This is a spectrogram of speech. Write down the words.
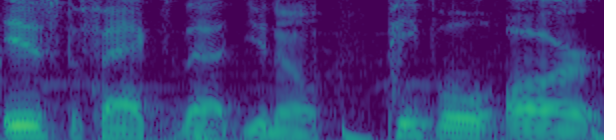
is the fact that you know people are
